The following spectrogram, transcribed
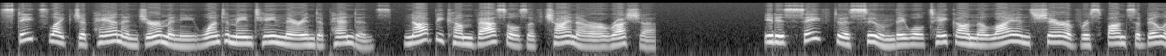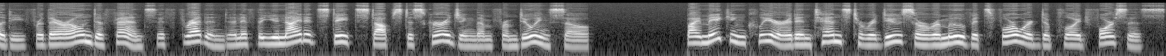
states like Japan and Germany want to maintain their independence, not become vassals of China or Russia. It is safe to assume they will take on the lion's share of responsibility for their own defense if threatened and if the United States stops discouraging them from doing so. By making clear it intends to reduce or remove its forward deployed forces.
